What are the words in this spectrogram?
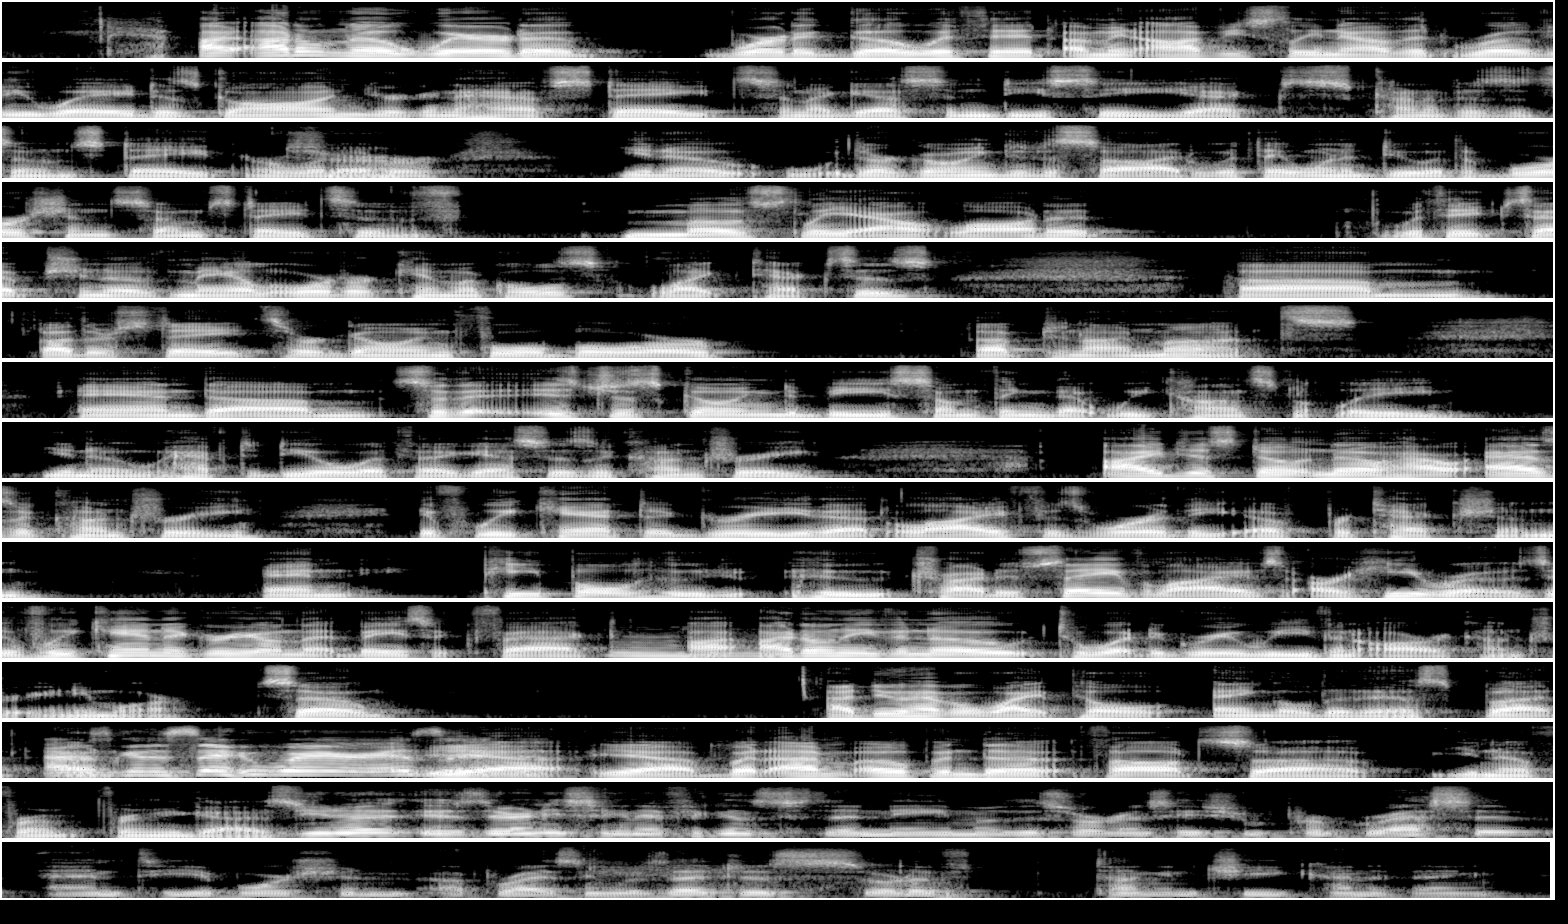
I, I don't know where to where to go with it. I mean, obviously now that Roe v. Wade is gone, you're going to have states, and I guess in D.C. Kind of as its own state or whatever. You know, they're going to decide what they want to do with abortion. Some states have mostly outlawed it, with the exception of mail order chemicals like Texas. Um, other states are going full bore up to nine months. and um, so that it's just going to be something that we constantly, you know, have to deal with. I guess as a country. I just don't know how, as a country, if we can't agree that life is worthy of protection, and people who who try to save lives are heroes. If we can't agree on that basic fact, I, I don't even know to what degree we even are a country anymore. So, I do have a white pill angle to this, but I was going to say, where is it? yeah, yeah, but I'm open to thoughts, uh, you know, from from you guys. Do you know? Is there any significance to the name of this organization, Progressive Anti-Abortion Uprising? Was that just sort of tongue-in-cheek kind of thing?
